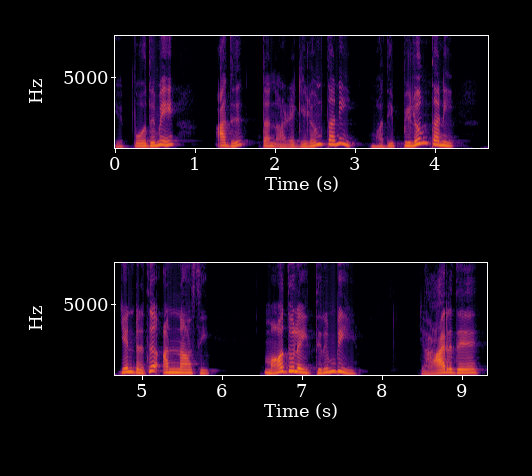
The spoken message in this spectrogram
எப்போதுமே அது தன் அழகிலும் தனி மதிப்பிலும் தனி என்றது அன்னாசி. மாதுளை திரும்பி யாரது?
